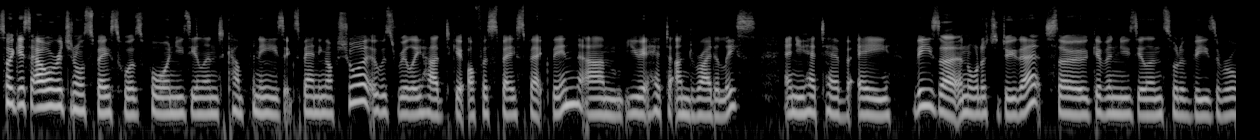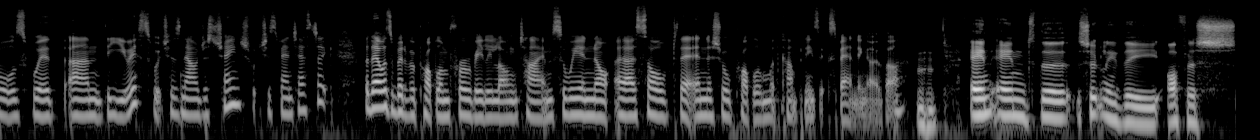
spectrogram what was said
So I guess our original space was for New Zealand companies expanding offshore. It was really hard to get office space back then. Um, you had to underwrite a lease and you had to have a visa in order to do that. So given New Zealand's sort of visa rules with um, the US, which has now just changed, which is fantastic, but that was a bit of a problem for a really long time. So we not uh, solved that initial problem with companies expanding over. Mm-hmm. And and the certainly the office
